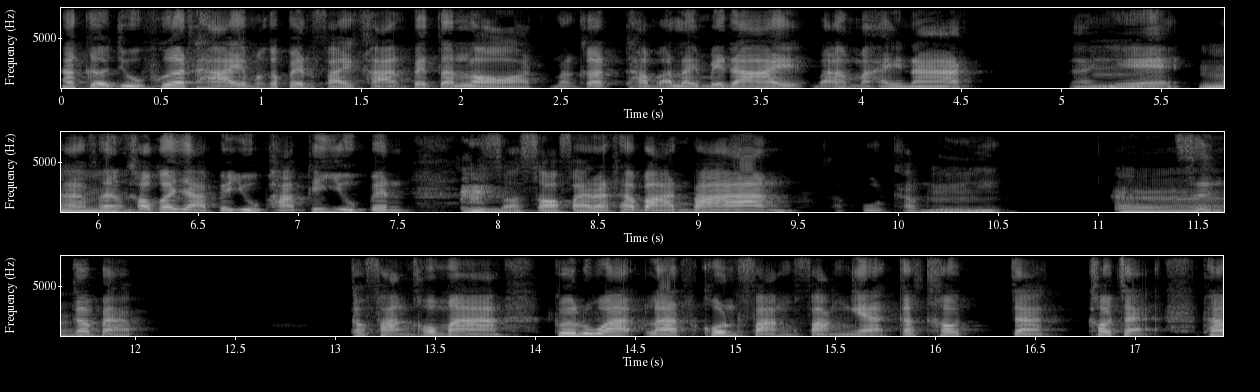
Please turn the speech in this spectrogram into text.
ถ้าเกิดอยู่เพื่อไทยมันก็เป็นฝ่ายค้านไปตลอด มันก็ทำอะไรไม่ได้มากมายนักอย่างเงี้ยอืมนะเพราะฉะนั้นเขาก็อยากไปอยู่พักที่อยู่เป็นสสฝ่ายรัฐบาลบ้างเขาพูดคำนี้เออซึ่งก็แบบก็ฟังเข้ามาก็รู้ว่าแล้วคนฟังฟังเนี้ยก็เขา จะเขาใจะถ้า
